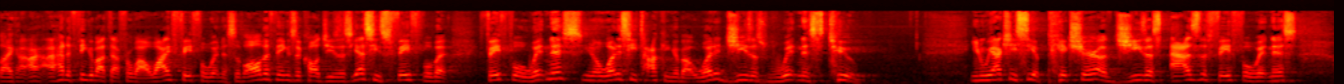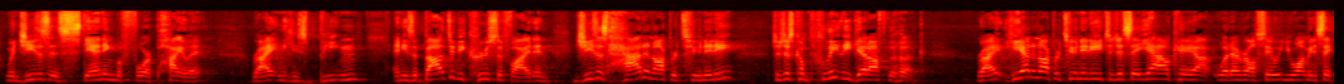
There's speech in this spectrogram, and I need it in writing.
like, I, I had to think about that for a while. Why faithful witness? Of all the things that call Jesus, yes, he's faithful, but faithful witness, you know, what is he talking about? What did Jesus witness to? You know, we actually see a picture of Jesus as the faithful witness when Jesus is standing before Pilate, right? And he's beaten and he's about to be crucified. And Jesus had an opportunity to just completely get off the hook, right? He had an opportunity to just say, yeah, okay, uh, whatever, I'll say what you want me to say.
